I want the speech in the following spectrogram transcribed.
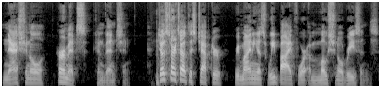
National Hermits Convention. Joe starts out this chapter reminding us we buy for emotional reasons,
